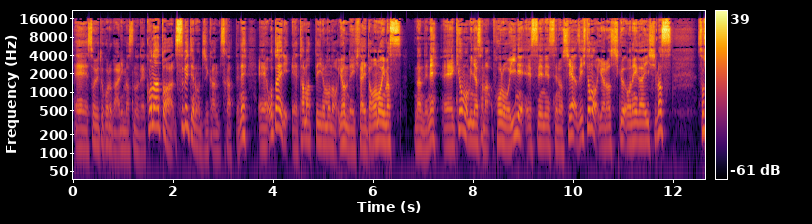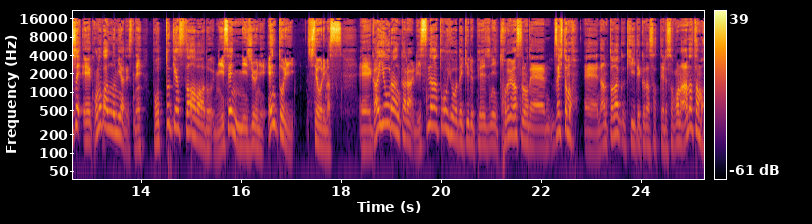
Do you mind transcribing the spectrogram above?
えー、そういうところがありますので、この後は全ての時間使ってね、えー、お便り、えー、溜まっているものを読んでいきたいと思います。なんでね、えー、今日も皆様、フォロー、いいね、SNS でのシェア、ぜひともよろしくお願いします。そして、えー、この番組はですね、ポッドキャストアワード2020にエントリーしております。えー、概要欄からリスナー投票できるページに飛べますので、ぜひとも、えー、なんとなく聞いてくださってるそこのあなたも、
